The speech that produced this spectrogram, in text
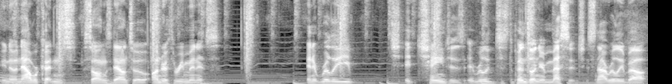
you know, now we're cutting songs down to under three minutes, and it really it changes. It really just depends on your message. It's not really about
